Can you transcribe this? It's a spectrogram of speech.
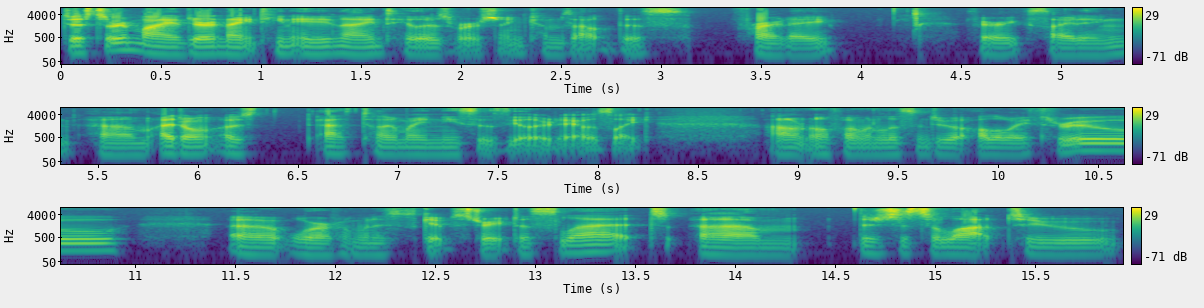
just a reminder 1989 Taylor's version comes out this Friday. Very exciting. Um, I don't, I was, I was telling my nieces the other day, I was like, I don't know if I'm going to listen to it all the way through uh, or if I'm going to skip straight to Slut. Um, there's just a lot to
